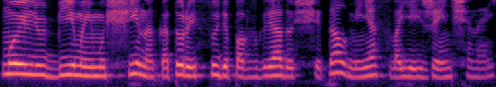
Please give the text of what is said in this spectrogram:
Мой любимый мужчина, который, судя по взгляду, считал меня своей женщиной.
